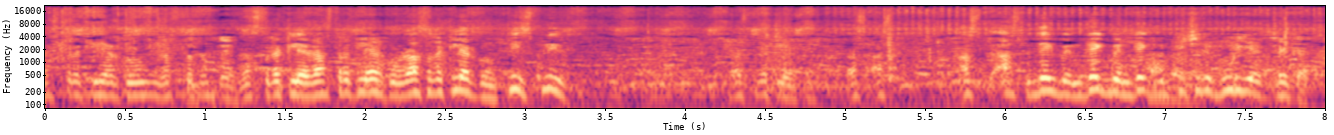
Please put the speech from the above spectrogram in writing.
রাস্তাটা ক্লিয়ার করুন রাস্তাটা রাস্তাটা ক্লিয়ার রাস্তাটা ক্লিয়ার করুন রাস্তাটা ক্লিয়ার করুন প্লিজ প্লিজ রাস্তাটা ক্লিয়ার করুন আস্তে আস্তে আস্তে আস্তে দেখবেন দেখবেন দেখবেন পিছনে গুড়িয়ে ঠিক আছে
